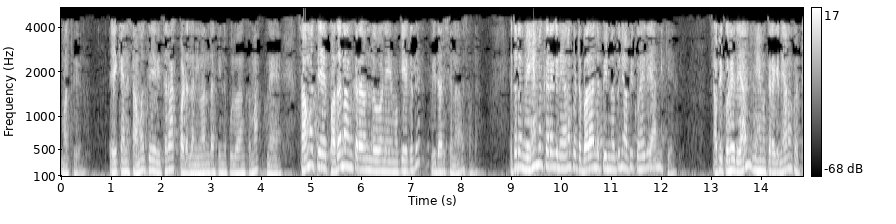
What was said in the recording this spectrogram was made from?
මතුවෙනවා. ඒ කියන්නේ සමතේ විතරක් වඩලා නිවන් දකින්න පුළුවන් කමක් නැහැ. සමතේ පදනම් කරන්න ඕනේ මොකේද? විදර්ශනාව සඳහා. එතකොට මෙහෙම කරගෙන යනකොට බලන්න පින්නතුනේ අපි කොහෙද යන්නේ කියලා. අපි කොහෙද යන්නේ මෙහෙම කරගෙන යනකොට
